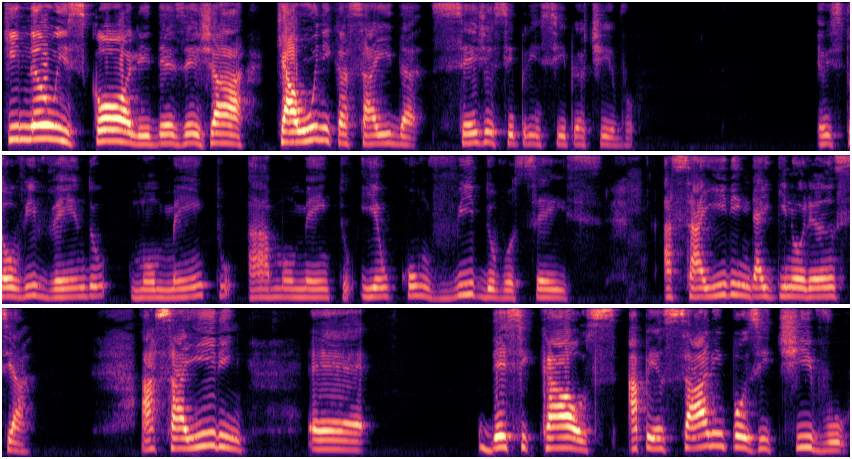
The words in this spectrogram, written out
que não escolhe desejar que a única saída seja esse princípio ativo. Eu estou vivendo momento a momento e eu convido vocês a saírem da ignorância, a saírem é, desse caos, a pensar em positivo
